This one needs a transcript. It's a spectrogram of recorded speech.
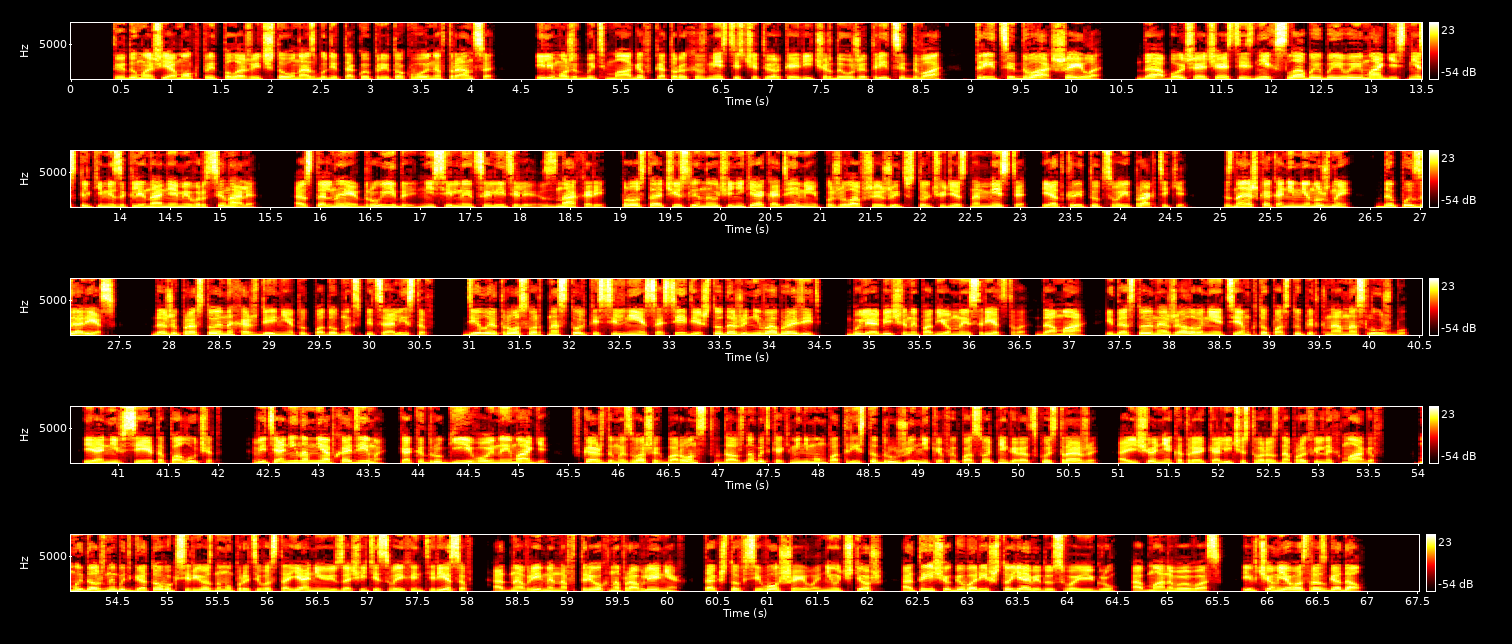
Ты думаешь, я мог предположить, что у нас будет такой приток воинов транса? Или, может быть, магов, которых вместе с четверкой Ричарда уже 32? 32, Шейла! Да, большая часть из них слабые боевые маги с несколькими заклинаниями в арсенале. Остальные — друиды, несильные целители, знахари, просто отчисленные ученики Академии, пожелавшие жить в столь чудесном месте и открыть тут свои практики. Знаешь, как они мне нужны? Да позарез! Даже простое нахождение тут подобных специалистов делает Росвард настолько сильнее соседей, что даже не вообразить. Были обещаны подъемные средства, дома и достойное жалование тем, кто поступит к нам на службу. И они все это получат. Ведь они нам необходимы, как и другие воины и маги. В каждом из ваших баронств должно быть как минимум по 300 дружинников и по сотне городской стражи, а еще некоторое количество разнопрофильных магов, мы должны быть готовы к серьезному противостоянию и защите своих интересов одновременно в трех направлениях. Так что всего, Шейла, не учтешь. А ты еще говоришь, что я веду свою игру, обманываю вас. И в чем я вас разгадал?»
